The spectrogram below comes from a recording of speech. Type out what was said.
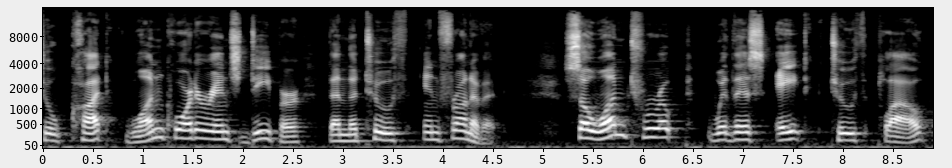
to cut one quarter inch deeper than the tooth in front of it. So one trip with this eight tooth plow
